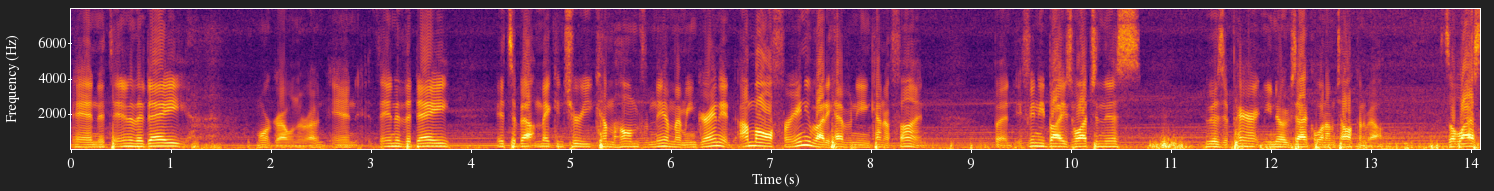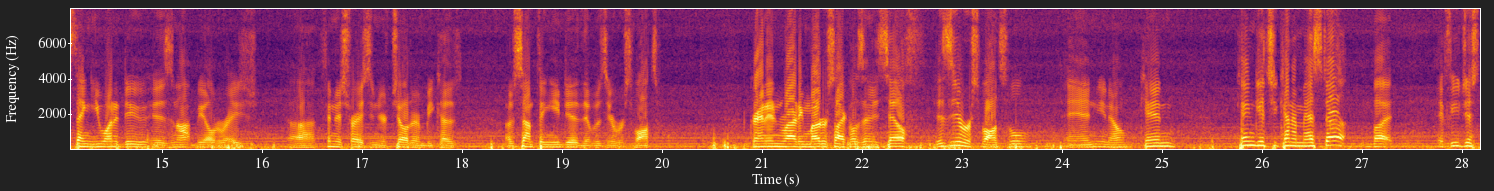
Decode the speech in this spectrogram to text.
and at the end of the day, more gravel on the road. And at the end of the day, it's about making sure you come home from them. I mean, granted, I'm all for anybody having any kind of fun, but if anybody's watching this who is a parent, you know exactly what I'm talking about. So the last thing you want to do is not be able to raise, uh, finish raising your children because of something you did that was irresponsible. Granted, riding motorcycles in itself is irresponsible, and you know can can get you kind of messed up. But if you just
